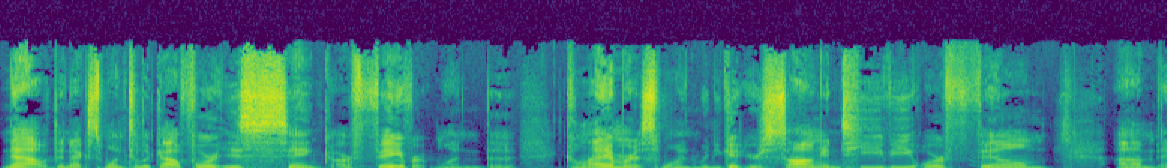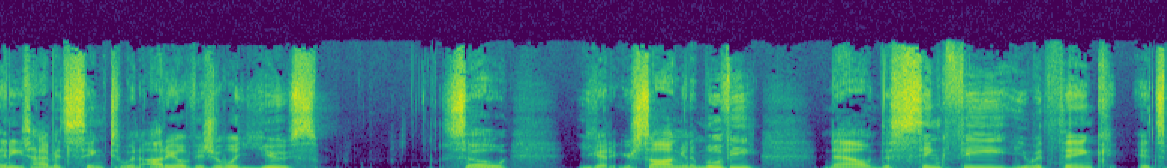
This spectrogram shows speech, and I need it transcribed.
now the next one to look out for is sync our favorite one the glamorous one when you get your song in tv or film um, anytime it's synced to an audiovisual use so you get your song in a movie now the sync fee you would think it's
